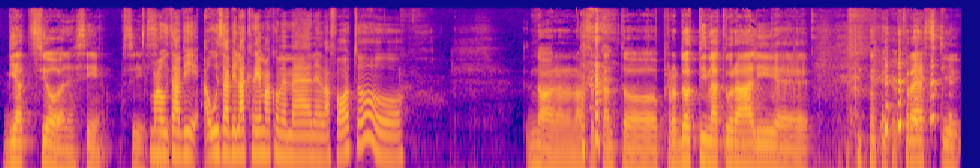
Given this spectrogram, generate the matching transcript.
di azione, sì. Sì, Ma sì. usavi, usavi la crema come me nella foto? O... No, no, no, no, soltanto prodotti naturali e freschi.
